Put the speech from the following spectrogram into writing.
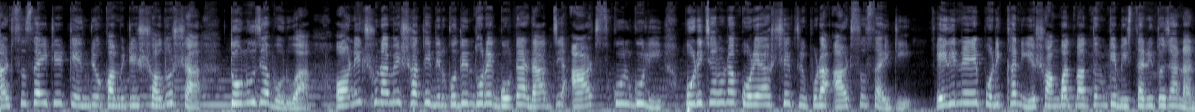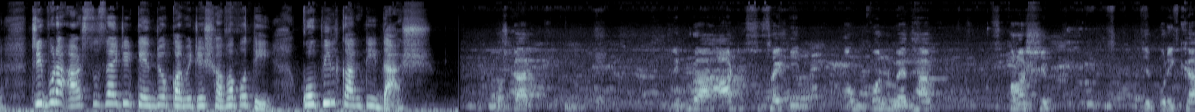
আর্ট সোসাইটির কেন্দ্রীয় কমিটির সদস্যা তনুজা বড়ুয়া। অনেক সুনামের সাথে দীর্ঘদিন ধরে গোটা রাজ্যে আর্ট স্কুলগুলি পরিচালনা করে আসছে ত্রিপুরা আর্ট সোসাইটি। এদিনের এই পরীক্ষা নিয়ে সংবাদ মাধ্যমকে বিস্তারিত জানান ত্রিপুরা আর্ট সোসাইটির কেন্দ্রীয় কমিটির সভাপতি কপিল কান্তি দাস। নমস্কার। ত্রিপুরা আর্ট সোসাইটির অঙ্কন মেধা স্কলারশিপ যে পরীক্ষা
